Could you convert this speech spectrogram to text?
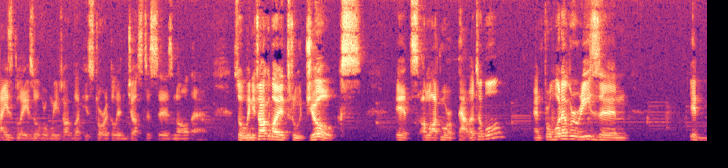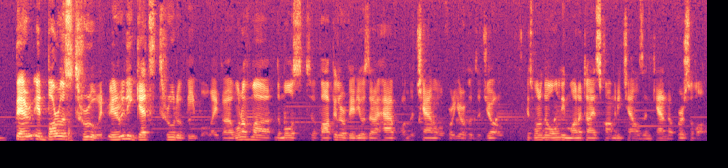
eyes glaze over when you talk about historical injustices and all that. So when you talk about it through jokes, it's a lot more palatable. And for whatever reason, it it burrows through. It, it really gets through to people. Like uh, one of my the most popular videos that I have on the channel for Your Hood's a Joke. It's one of the only monetized comedy channels in Canada. First of all,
